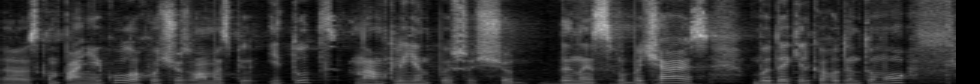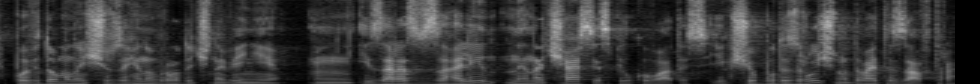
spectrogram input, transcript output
е, з компанії Кула, хочу з вами спіл. І тут нам клієнт пише, що Денис, вибачаюсь, бо декілька годин тому повідомили, що загинув родич на війні. І зараз взагалі не на часі спілкуватись. Якщо буде зручно, давайте завтра.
